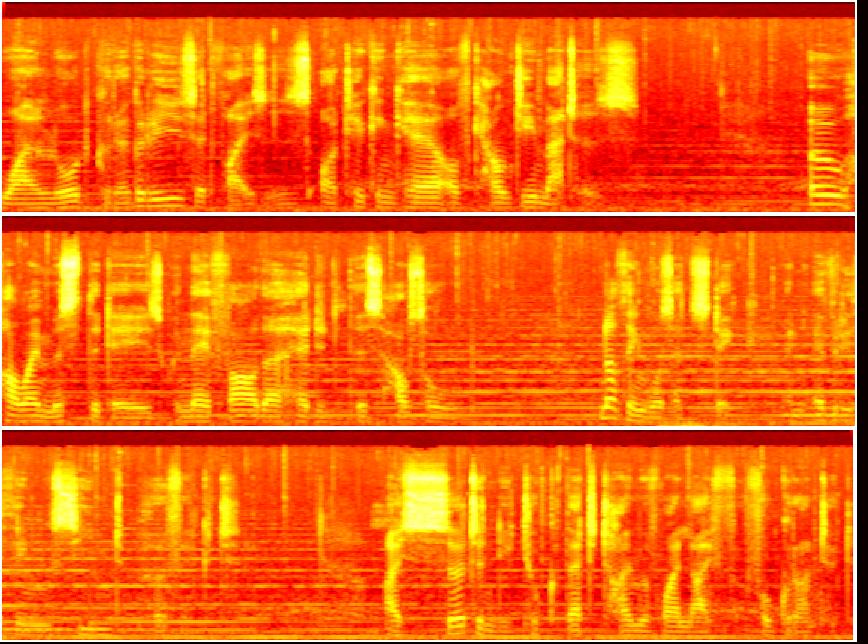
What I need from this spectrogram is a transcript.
while Lord Gregory's advisers are taking care of county matters. Oh, how I miss the days when their father headed this household. Nothing was at stake, and everything seemed perfect. I certainly took that time of my life for granted.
